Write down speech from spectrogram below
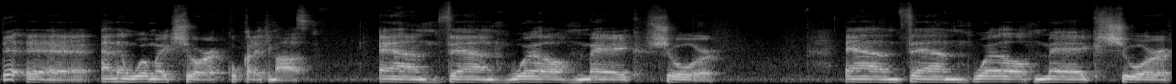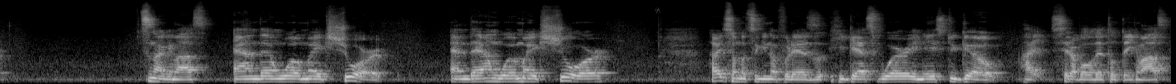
で、えー、and then we'll make sure ここからいきます。and then we'll make sure and then we'll make sure つなぎます and then we'll make sure and then we'll make sure はいその次のフレーズ he gets where he needs to go はいシラボで取っていきます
